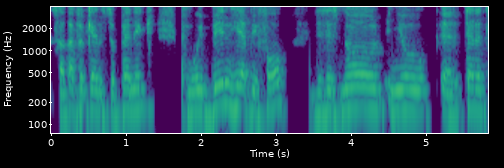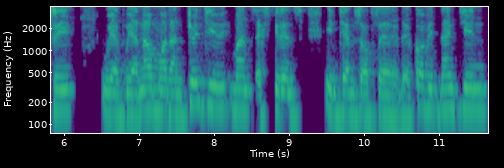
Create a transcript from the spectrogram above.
South Africans to panic. We've been here before. This is no new uh, territory. We are, we are now more than 20 months experience in terms of uh, the COVID-19,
